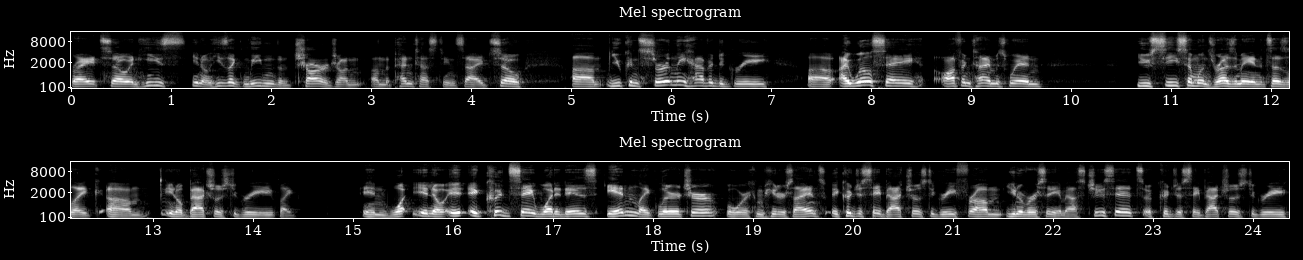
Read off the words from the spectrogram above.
right? So, and he's, you know, he's like leading the charge on on the pen testing side. So, um, you can certainly have a degree. Uh, I will say, oftentimes when you see someone's resume and it says like, um, you know, bachelor's degree, like in what you know it, it could say what it is in like literature or computer science it could just say bachelor's degree from university of massachusetts or could just say bachelor's degree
